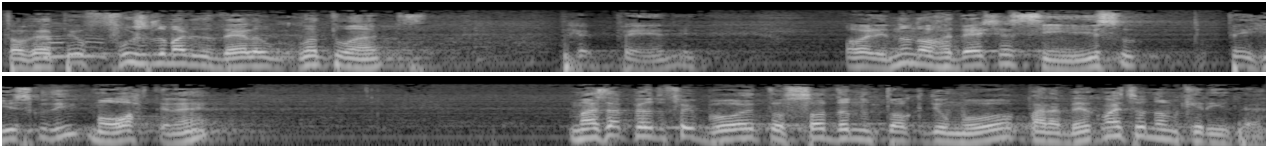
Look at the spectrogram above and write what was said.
Talvez como... até eu fujo do marido dela o quanto antes. Depende. Olha, no Nordeste é assim, isso tem risco de morte, né? Mas a pergunta foi boa, estou só dando um toque de humor. Parabéns. Como é seu nome, querida?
